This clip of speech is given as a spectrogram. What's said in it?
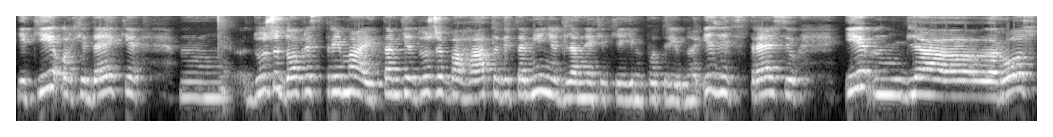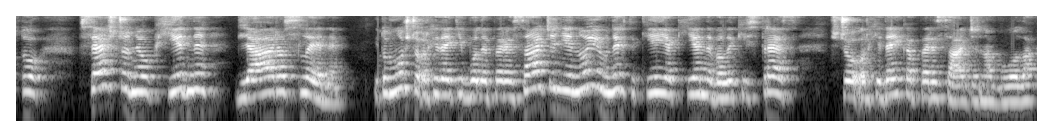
які орхідейки дуже добре сприймають. Там є дуже багато вітамінів для них, які їм потрібно, і від стресів, і для росту, все, що необхідне для рослини. Тому що орхідейки були пересаджені, ну і в них такий, як є невеликий стрес, що орхідейка пересаджена була.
